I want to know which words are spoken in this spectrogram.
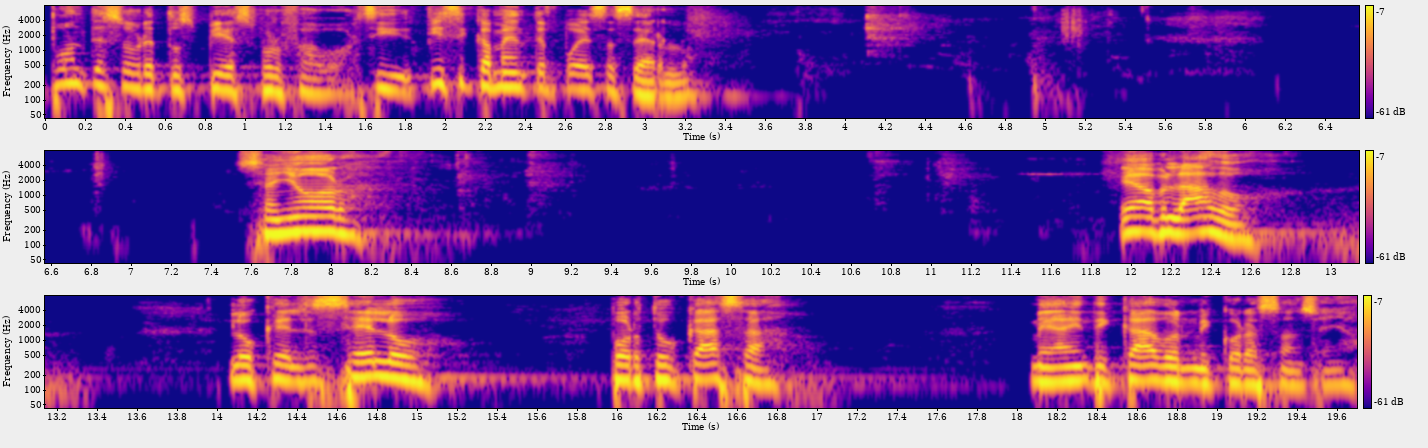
Ponte sobre tus pies, por favor, si físicamente puedes hacerlo. Señor, he hablado lo que el celo por tu casa me ha indicado en mi corazón, Señor.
